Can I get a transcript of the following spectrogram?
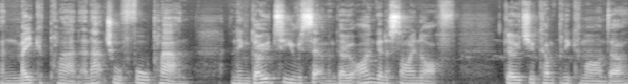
And make a plan, an actual full plan, and then go to your resettlement. Go, I'm going to sign off. Go to your company commander,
